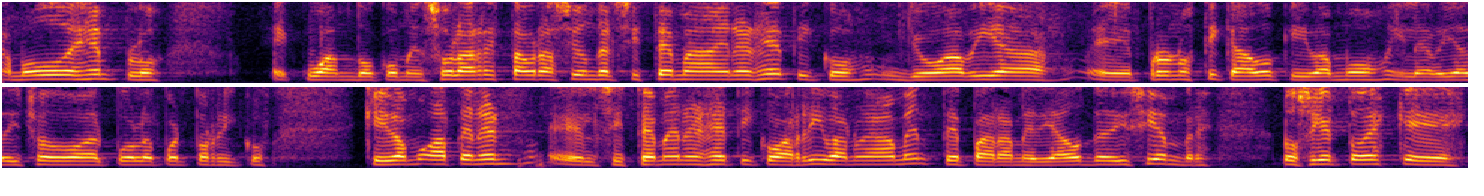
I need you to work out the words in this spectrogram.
a modo de ejemplo, eh, cuando comenzó la restauración del sistema energético, yo había eh, pronosticado que íbamos, y le había dicho al pueblo de Puerto Rico, que íbamos a tener el sistema energético arriba nuevamente para mediados de diciembre. Lo cierto es que,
